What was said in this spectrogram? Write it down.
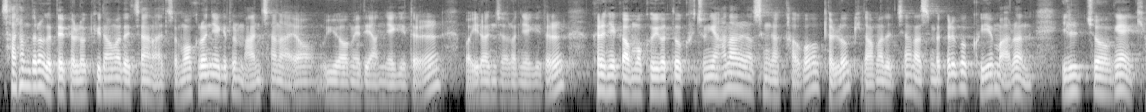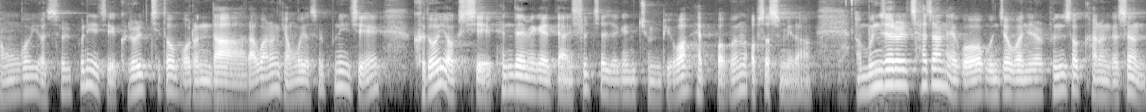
사람들은 그때 별로 귀담아 듣지 않았죠. 뭐 그런 얘기들 많잖아요. 위험에 대한 얘기들, 뭐 이런저런 얘기들. 그러니까 뭐 그것도 그 중에 하나라고 생각하고 별로 귀담아 듣지 않았습니다. 그리고 그의 말은 일종의 경고였을 뿐이지, 그럴지도 모른다라고 하는 경고였을 뿐이지, 그도 역시 팬데믹에 대한 실제적인 준비와 해법은 없었습니다. 문제를 찾아내고 문제 원인을 분석하는 것은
